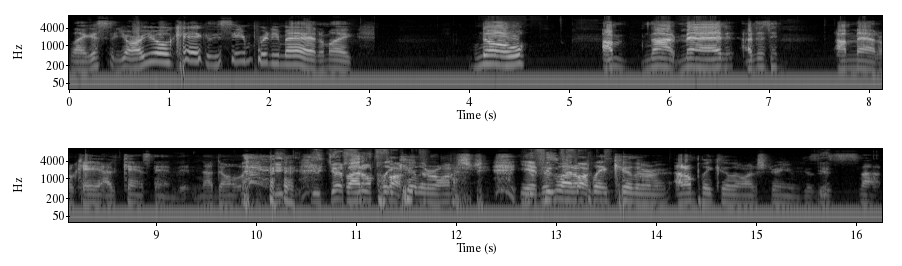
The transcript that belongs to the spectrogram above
like it's, are you okay because you seem pretty mad I'm like no I'm not mad I just I'm mad okay I can't stand it and I don't You, you just I don't play fucked. killer on stream. Yeah, this is why I don't fucked. play killer. I don't play killer on stream because You- it's not.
